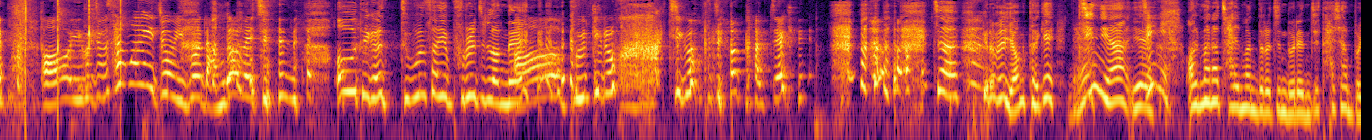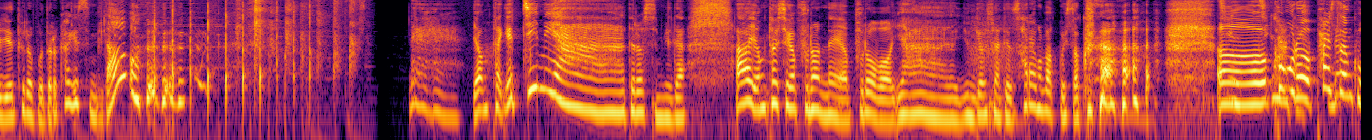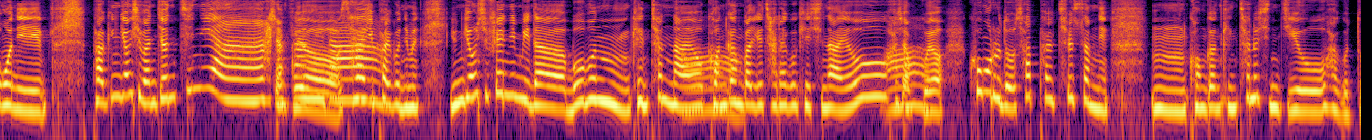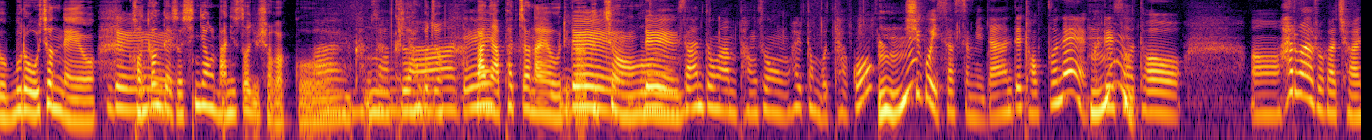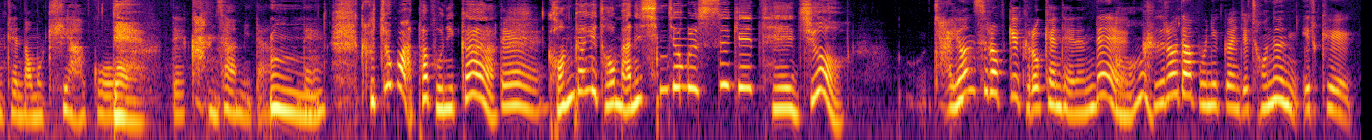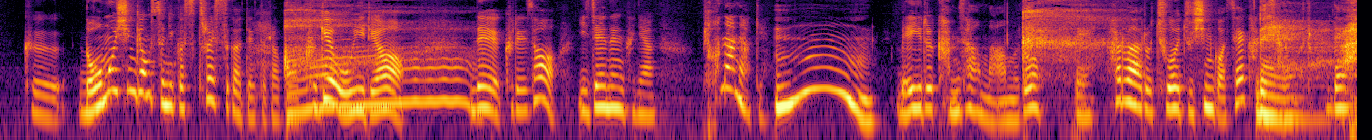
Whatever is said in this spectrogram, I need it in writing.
어, 이거 좀 상황이 좀 이거 난감해지는데. 어, 제가 두 분 사이에 불을 질렀네. 아, 불길을 확 지금 갑자기. 자, 그러면 영탁의 네? 찐이야. 예. 찐이야. 얼마나 잘 만들어진 노래인지 다시 한번 예 들어보도록 하겠습니다. 네. 영탁의 찐이야 들었습니다. 아 영탁 씨가 부럽네요. 부러워. 야 윤경 씨한테도 사랑을 받고 있었구나. 어 찐, 콩으로 8305님 박윤경 씨 완전 찐이야 하셨고요. 4289님은 윤경 씨 팬입니다. 몸은 괜찮나요? 아. 건강 관리 잘하고 계시나요? 아. 하셨고요. 아. 콩으로도 4873님 음 건강 괜찮으신지요? 하고 또 물어오셨네요. 네. 건강돼서 신경을 많이 써주셔갖고. 아, 감사합니다. 음, 그래서 한번 좀 네. 많이 아팠잖아요 우리가 네. 그렇죠. 네. 그래서 한동안 방송 활동 못하고 음. 쉬고 있었습니다. 근데 덕분에 음. 그래서 음. 더 어, 하루하루가 저한테 너무 귀하고 네. 네, 감사합니다. 음. 네. 그리고 조금 아파 보니까 네. 건강에 더 많은 신경을 쓰게 되죠. 자연스럽게 그렇게 되는데 어. 그러다 보니까 이제 저는 이렇게 그 너무 신경 쓰니까 스트레스가 되더라고요. 아. 그게 오히려 네, 그래서 이제는 그냥 편안하게 음. 매일을 감사한 마음으로 네, 하루하루 주어 주신 것에 감사함으로. 네. 네. 아,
